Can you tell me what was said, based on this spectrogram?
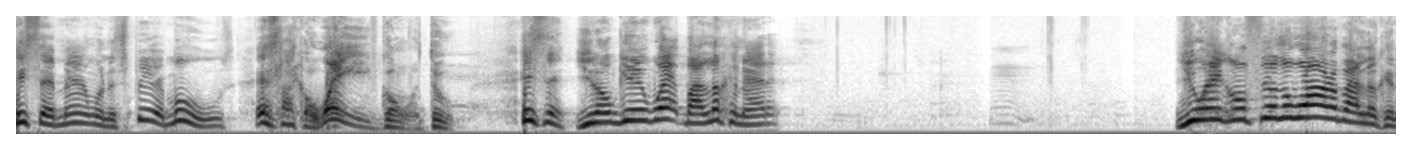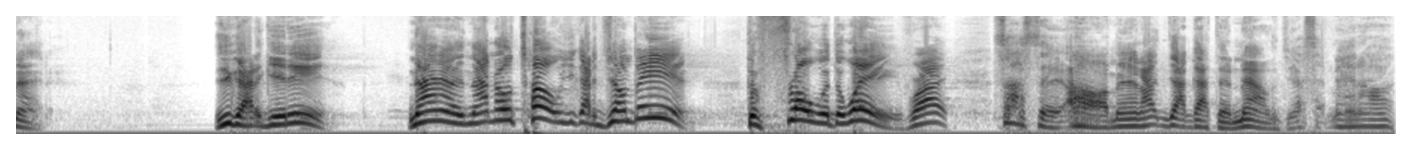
he said, man, when the spirit moves, it's like a wave going through. He said, you don't get wet by looking at it. You ain't gonna feel the water by looking at it. You gotta get in. Not, not no toe, you got to jump in to flow with the wave, right? So I said, oh man, I, I got the analogy. I said, man, I,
